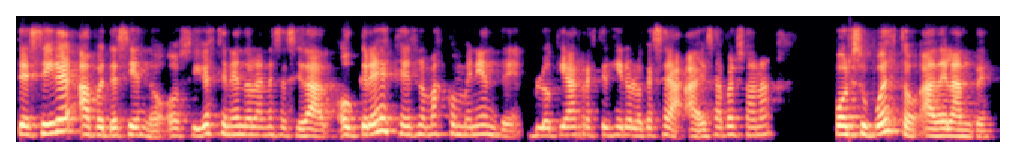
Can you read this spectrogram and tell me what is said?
te sigue apeteciendo o sigues teniendo la necesidad o crees que es lo más conveniente bloquear, restringir o lo que sea a esa persona, por supuesto, adelante.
